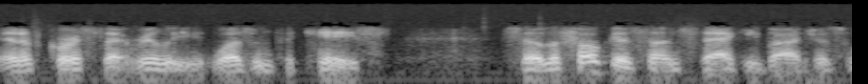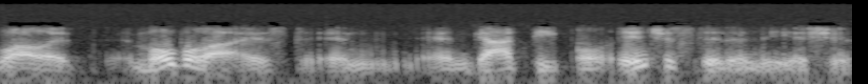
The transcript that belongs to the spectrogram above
and of course that really wasn't the case. So the focus on Stachybotrys, while it mobilized and and got people interested in the issue,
